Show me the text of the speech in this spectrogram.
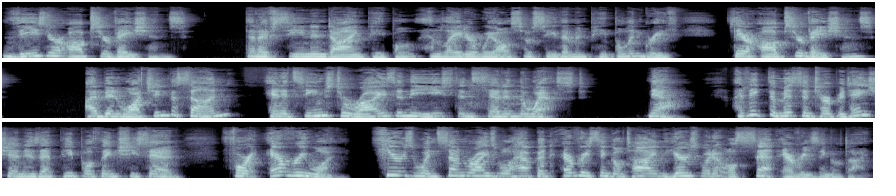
these are observations that I've seen in dying people, and later we also see them in people in grief. They're observations. I've been watching the sun, and it seems to rise in the east and set in the west. Now, I think the misinterpretation is that people think she said, for everyone, here's when sunrise will happen every single time. Here's when it will set every single time.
